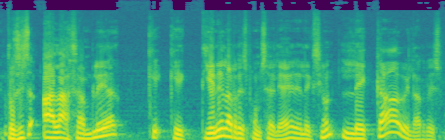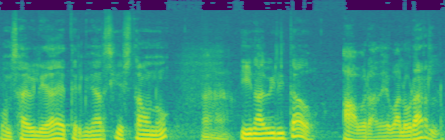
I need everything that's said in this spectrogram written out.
Entonces, a la asamblea que, que, tiene la responsabilidad de la elección, le cabe la responsabilidad de determinar si está o no inhabilitado. Habrá de valorarlo.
